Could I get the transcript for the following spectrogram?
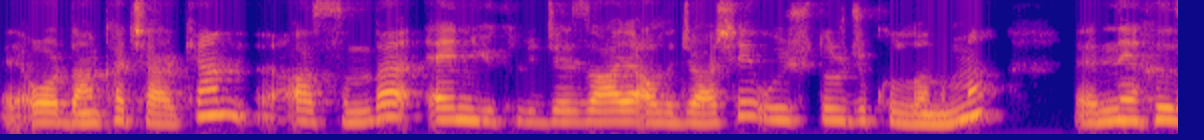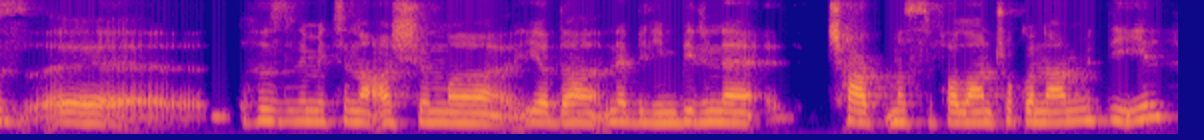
e, oradan kaçarken aslında en yüklü cezaya alacağı şey uyuşturucu kullanımı. E, ne hız e, hız limitini aşımı ya da ne bileyim birine çarpması falan çok önemli değil.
